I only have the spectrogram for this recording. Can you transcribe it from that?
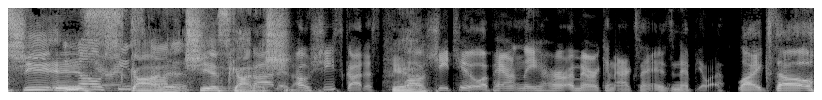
She is No, she's Scottish. Scottish. She is Scottish. Scottish. Oh, she's Scottish. Yeah. Well, she too. Apparently, her American accent is Nebula. Like so.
